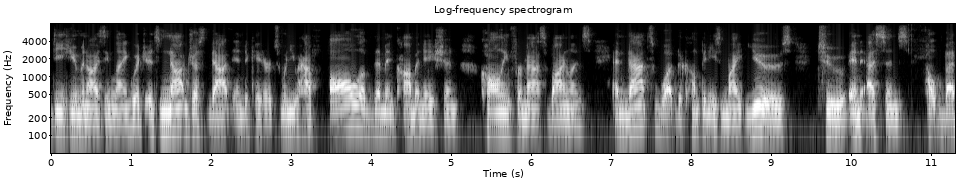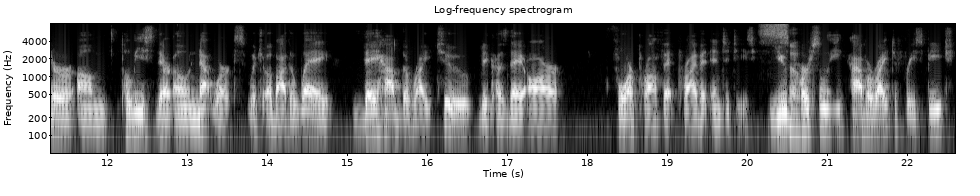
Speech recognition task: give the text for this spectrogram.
dehumanizing language. It's not just that indicator. It's when you have all of them in combination calling for mass violence. And that's what the companies might use to, in essence, help better um, police their own networks, which, oh, by the way, they have the right to because they are for profit private entities. You so, personally have a right to free speech.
